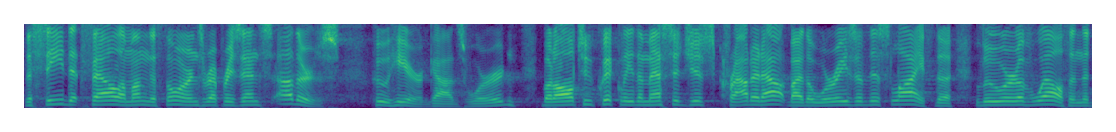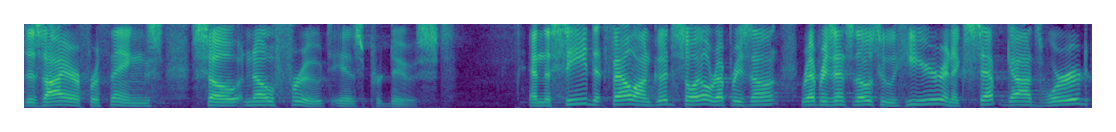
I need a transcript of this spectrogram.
The seed that fell among the thorns represents others who hear God's word, but all too quickly the message is crowded out by the worries of this life, the lure of wealth, and the desire for things, so no fruit is produced. And the seed that fell on good soil represent, represents those who hear and accept God's word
